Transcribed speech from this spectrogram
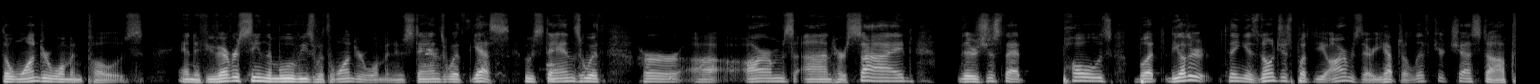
the Wonder Woman pose and if you've ever seen the movies with Wonder Woman, who stands with, yes, who stands with her uh, arms on her side, there's just that pose. But the other thing is, don't just put the arms there. You have to lift your chest up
